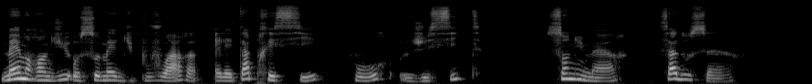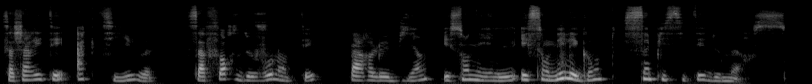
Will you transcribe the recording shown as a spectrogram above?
Même rendue au sommet du pouvoir, elle est appréciée pour, je cite, son humeur, sa douceur, sa charité active, sa force de volonté par le bien et son, élégante simplicité de mœurs.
